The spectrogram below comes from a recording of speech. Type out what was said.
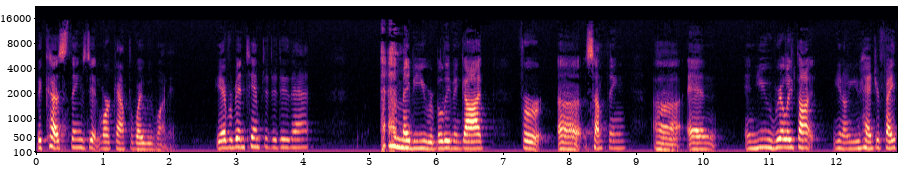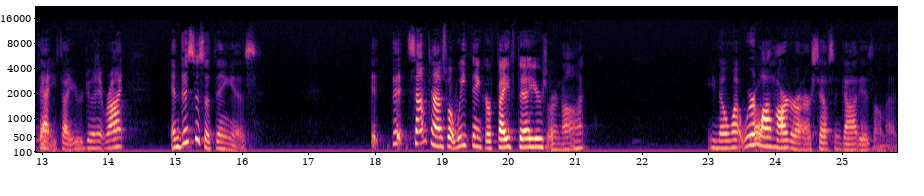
because things didn't work out the way we wanted. You ever been tempted to do that? Maybe you were believing God for uh, something uh, and and you really thought you know you had your faith out you thought you were doing it right. And this is the thing is it, that sometimes what we think are faith failures are not. You know what? We're a lot harder on ourselves than god is on us.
